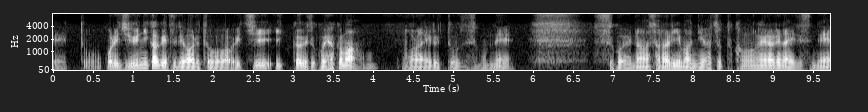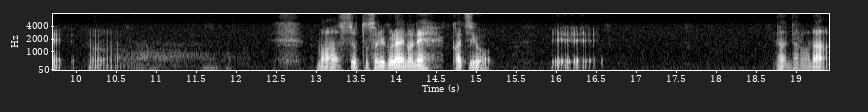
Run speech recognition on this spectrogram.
えっ、ー、と、これ12ヶ月で割ると、1、1ヶ月500万もらえるってことですもんね。すごいな。サラリーマンにはちょっと考えられないですね。うん、まあ、ちょっとそれぐらいのね、価値を、えー、なんだろうな。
